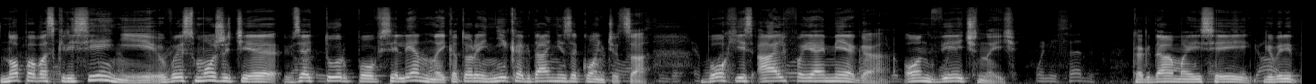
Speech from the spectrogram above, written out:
Но по воскресенье вы сможете взять тур по Вселенной, который никогда не закончится. Бог есть Альфа и Омега, Он вечный. Когда Моисей говорит,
